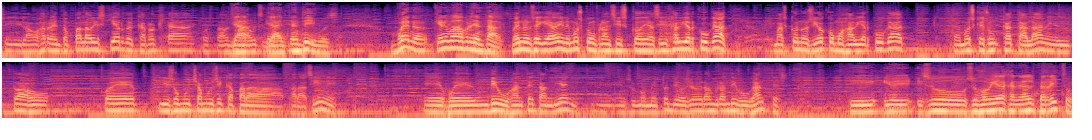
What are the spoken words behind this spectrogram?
si la hoja reventó para el lado izquierdo, el carro queda acostado hacia el Ya, lado izquierdo. ya entendimos. Bueno, ¿qué nos vas a presentar? Bueno, enseguida venimos con Francisco de Asís Javier Cugat, más conocido como Javier Cugat. Sabemos que es un catalán, él trabajó, fue, hizo mucha música para, para cine. Eh, fue un dibujante también. En, en sus momentos de ocio era un gran dibujante. Y, y- y su, su hobby era cargar el perrito,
